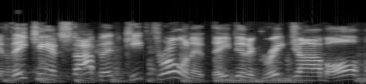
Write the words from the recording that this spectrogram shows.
if they can't stop it, keep throwing it. They did a great job all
